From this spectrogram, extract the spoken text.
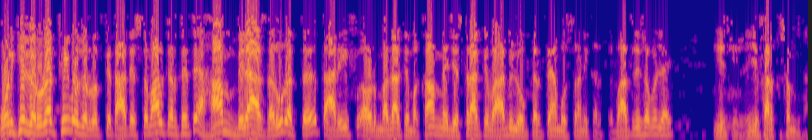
ان کی ضرورت تھی، وہ ضرورت کے تحت استعمال کرتے تھے۔ ہم بلا ضرورت تعریف اور مزہ کے مقام میں جس طرح کے وہاں بھی لوگ کرتے ہیں، ہم اس طرح نہیں کرتے۔ بات نہیں سمجھ آئی؟ یہ چیز ہے، یہ فرق سمجھا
